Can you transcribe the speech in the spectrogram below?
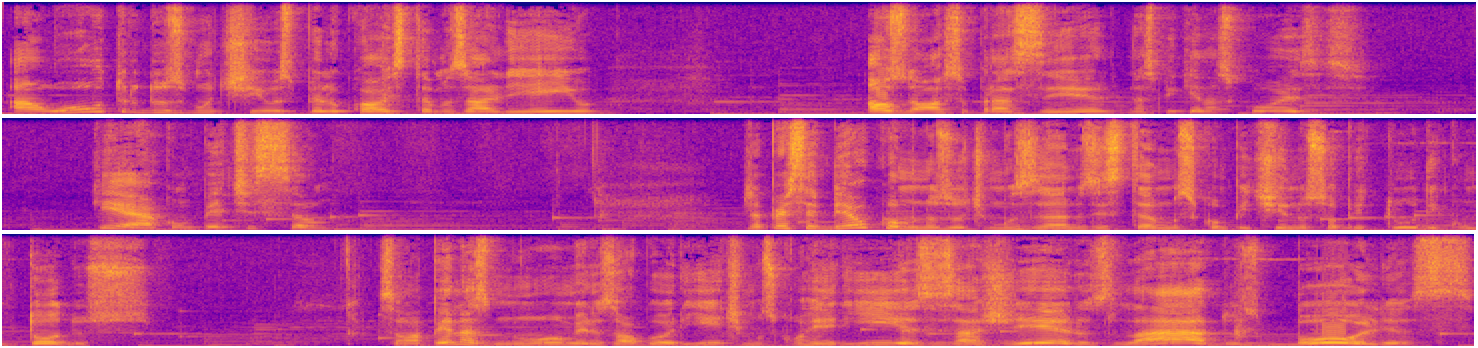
a outro dos motivos pelo qual estamos alheio ao nosso prazer nas pequenas coisas, que é a competição. Já percebeu como nos últimos anos estamos competindo sobre tudo e com todos? São apenas números, algoritmos, correrias, exageros, lados, bolhas.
